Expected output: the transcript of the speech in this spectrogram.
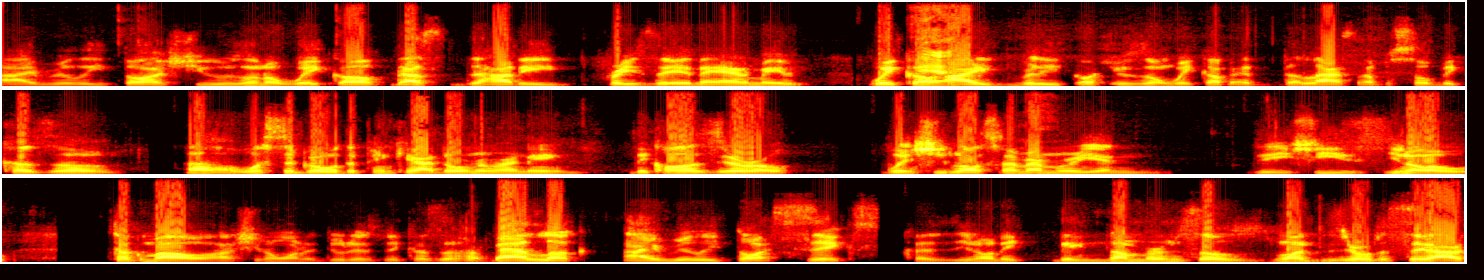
I really thought she was gonna wake up. That's how they phrased it in the anime wake up. Yeah. I really thought she was gonna wake up at the last episode because of uh, what's the girl with the pink hair? I don't remember her name. They call her Zero. When she lost her memory and the, she's you know talking about how she don't want to do this because of her bad luck. I really thought six because you know they they number themselves one zero to six. I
